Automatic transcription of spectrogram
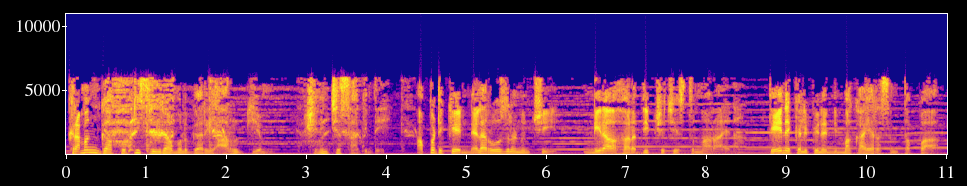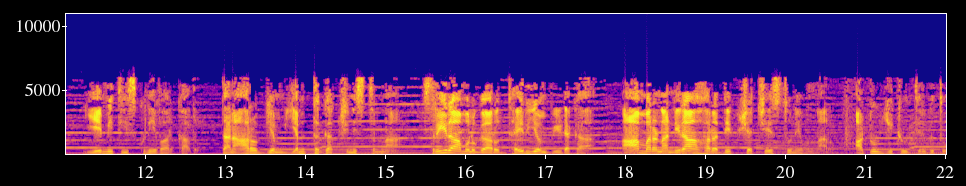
క్రమంగా పొట్టి శ్రీరాములు గారి ఆరోగ్యం క్షీణించసాగింది. అప్పటికే నెల రోజుల నుంచి నిరాహార దీక్ష చేస్తున్నారాయన. తేనె కలిపిన నిమ్మకాయ రసం తప్ప ఏమీ తీసుకునేవారు కాదు. తన ఆరోగ్యం ఎంతగా క్షీణిస్తున్నా శ్రీరాములు గారు ధైర్యం వీడక ఆమరణ నిరాహార దీక్ష చేస్తూనే ఉన్నారు. అటూ ఇటూ తిరుగుతూ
